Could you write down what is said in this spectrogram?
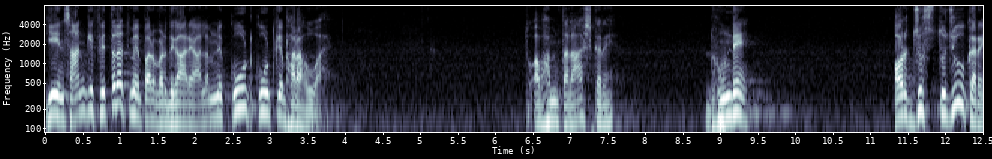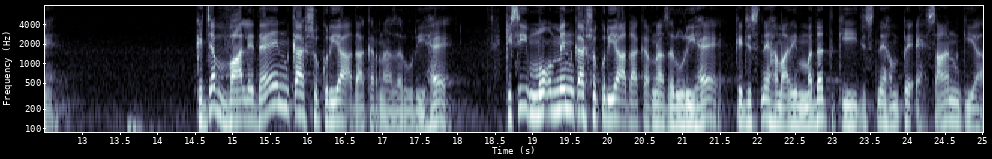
یہ انسان کی فطرت میں پروردگار عالم نے کوٹ کوٹ کے بھرا ہوا ہے۔ تو اب ہم تلاش کریں، ڈھونڈیں اور جستجو کریں کہ جب والدین کا شکریہ ادا کرنا ضروری ہے، کسی مومن کا شکریہ ادا کرنا ضروری ہے کہ جس نے ہماری مدد کی، جس نے ہم پہ احسان کیا،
